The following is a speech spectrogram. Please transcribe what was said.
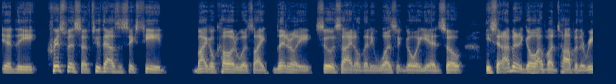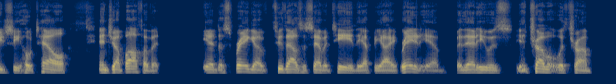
In the Christmas of 2016, Michael Cohen was like literally suicidal that he wasn't going in. So he said, I'm going to go up on top of the Regency Hotel and jump off of it. In the spring of 2017, the FBI raided him, and then he was in trouble with Trump.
